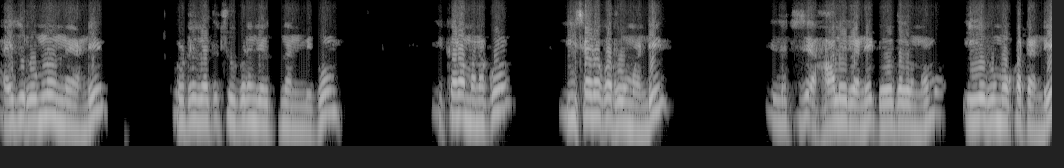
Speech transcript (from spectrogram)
ఐదు రూమ్లు ఉన్నాయండి. టోటల్గా అయితే చూపించడం జరుగుతుందండి మీకు. ఇక్కడ మనకు ఈ సైడ్ ఒక రూమ్ అండి. ఇది వచ్చేసి హాల్ ఏరియా అండి. డోర్ దగ్గర ఉన్నాము. ఈ రూమ్ ఒకటండి.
